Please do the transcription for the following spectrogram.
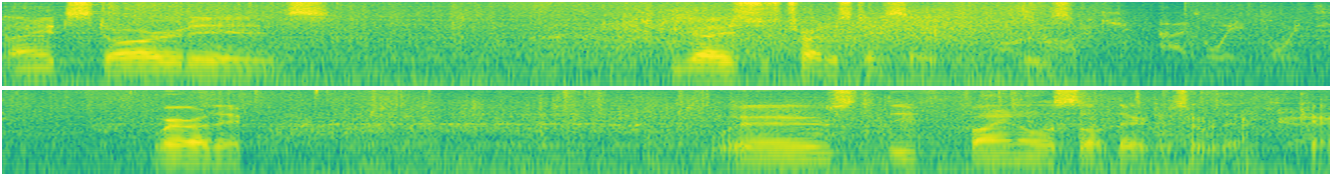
Night Star it is. You guys just try to stay safe, please. Where are they? Where's the final assault? There it is, over there. Okay.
